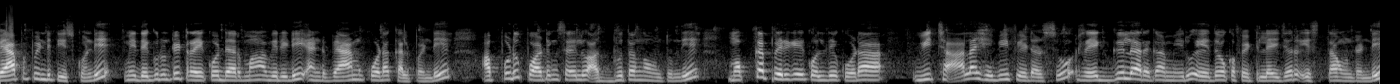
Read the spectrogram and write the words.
వేపపిండి తీసుకోండి. మీ దగ్గర ఉంటే ట్రైకోడర్మా విరిడి అండ్ వ్యామ్ కూడా కలపండి. అప్పుడు పాటింగ్ సైలు అద్భుతంగా ఉంటుంది. మొక్క పెరిగే కొలిది కూడా ఇవి చాలా హెవీ ఫీడర్స్. రెగ్యులర్గా మీరు ఏదో ఒక ఫెర్టిలైజర్ ఇస్తూ ఉండండి.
